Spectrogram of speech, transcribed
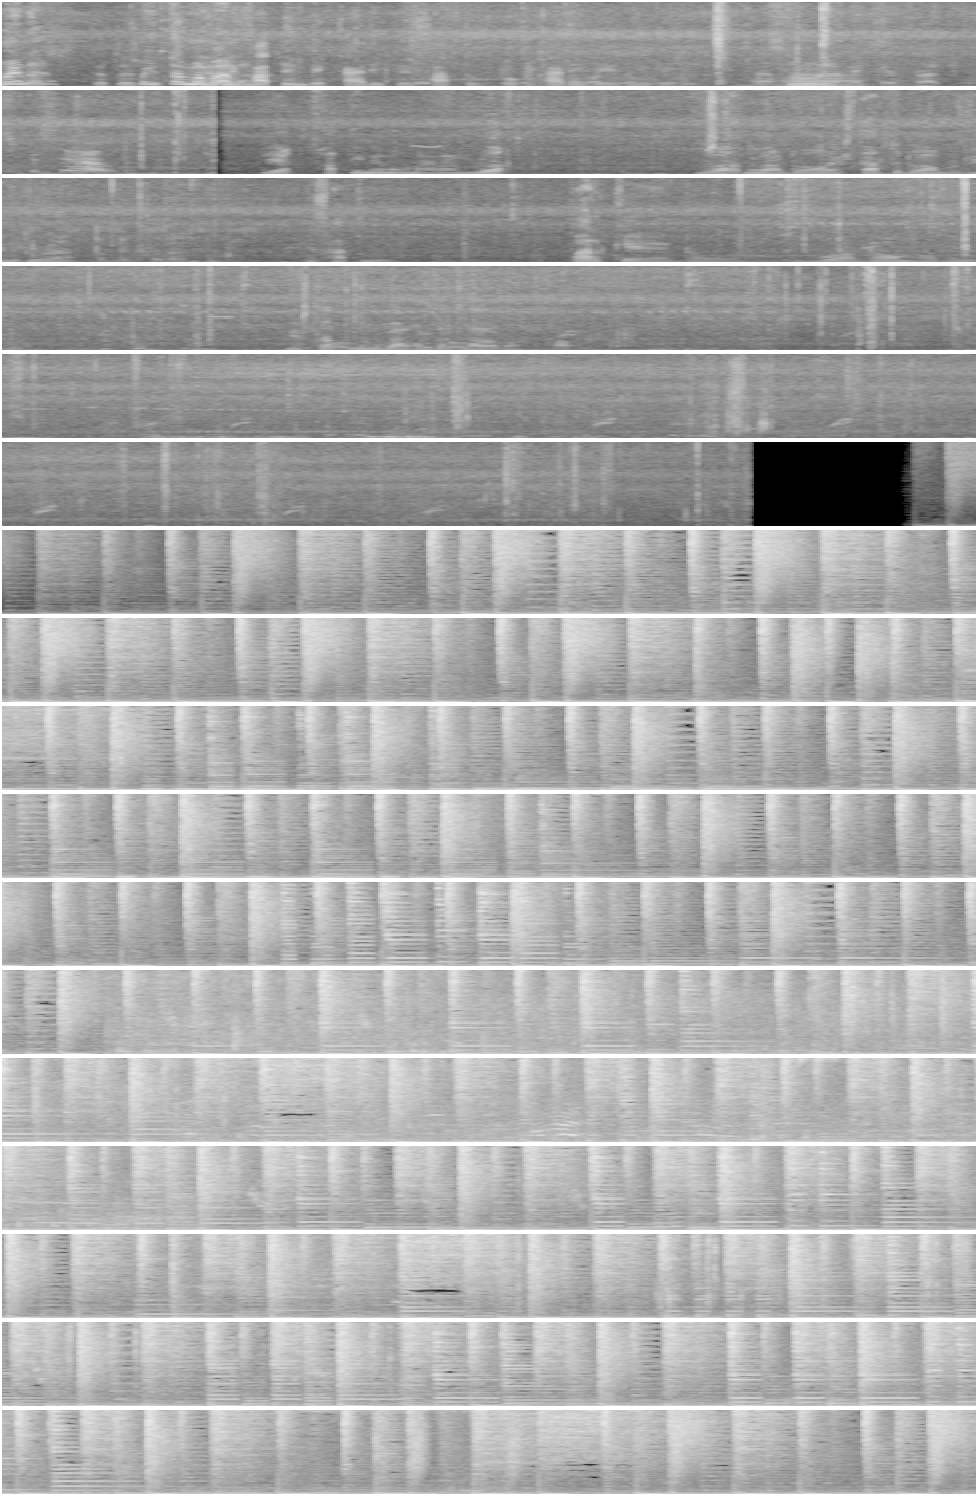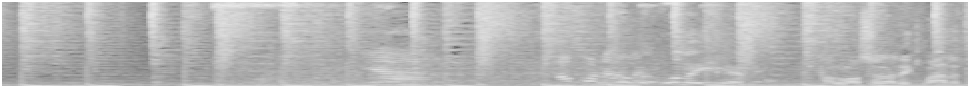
Mana? May tama ba na? Fatin be kari be fatu. Oh kari be ni be. Dia hati ini mau naran luak. Luak nama doang, statu doang Ventura. Hati. Parque do buah doang Ventura. Ini statu nung ba kota lava. Ya. Di kemarin.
